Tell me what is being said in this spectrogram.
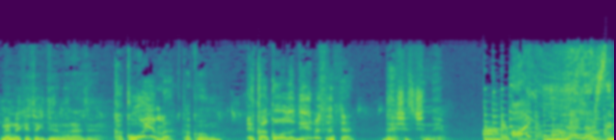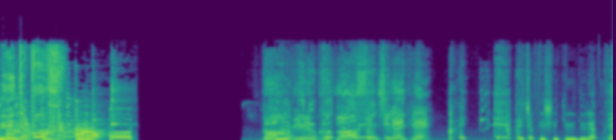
Memlekete giderim herhalde. Kakao'ya mı? Kakao mu? E kakaolu değil misin sen? Dehşet içindeyim. Ay yerler seni iti puf. Doğum günün kutlu olsun çilekli. Ay, ay çok teşekkür ederim. E,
